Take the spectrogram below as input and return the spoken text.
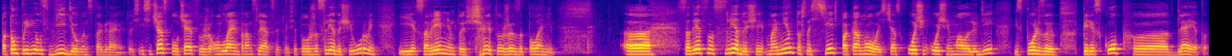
Потом появилось видео в Инстаграме. То есть и сейчас получается уже онлайн-трансляция. То есть это уже следующий уровень. И со временем то есть, это уже заполонит. Соответственно, следующий момент, то что сеть пока новая. Сейчас очень-очень мало людей используют перископ э, для этого.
